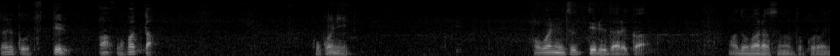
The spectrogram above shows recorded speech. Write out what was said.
誰か映ってる。あわかった。ここに。ここに映ってる誰か。窓ガラスのところに。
